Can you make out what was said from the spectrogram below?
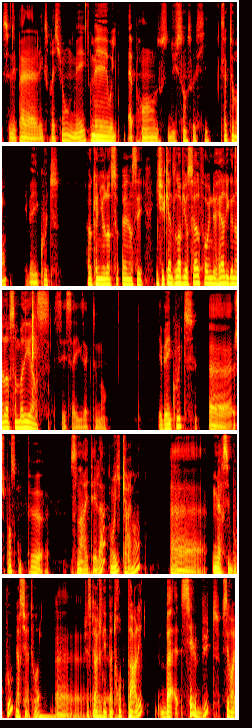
Ce n'est pas l'expression, mais Mais oui, elle prend du sens aussi. exactement. Eh bien, écoute, How can you love so- euh, non, c'est if you can't love yourself, how in the hell you gonna love somebody else? c'est ça exactement. Eh bien, écoute, euh, je pense qu'on peut euh, s'en arrêter là. Oui, carrément. Euh, merci beaucoup. Merci à toi. J'espère que je n'ai pas trop parlé. bah, c'est le but. C'est vrai.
